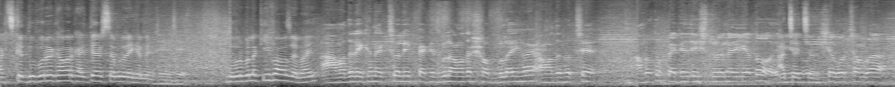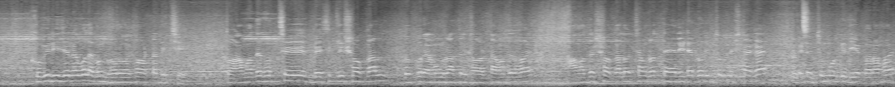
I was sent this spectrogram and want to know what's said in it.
আজকে দুপুরের খাবার খাইতে আসছে আপনার এখানে। দুপুরবেলা কি পাওয়া যায় ভাই? আমাদের এখানে অ্যাকচুয়ালি প্যাকেজগুলো আমাদের সবগুলাই হয়। আমাদের হচ্ছে আমরা তো প্যাকেজ স্টুডেন্টের ইয়ে তো আচ্ছা, আচ্ছা। হিসেবে হচ্ছে আমরা খুবই রিজনেবল এবং ঘরোয়া খাবারটা দিচ্ছি। তো আমাদের হচ্ছে বেসিকলি সকাল দুপুর এবং রাতের খাবারটা আমাদের হয়। আমাদের সকাল হচ্ছে আমরা তেহারিটা করি চল্লিশ টাকায়। এটা হচ্ছে মুরগি দিয়ে করা হয়।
